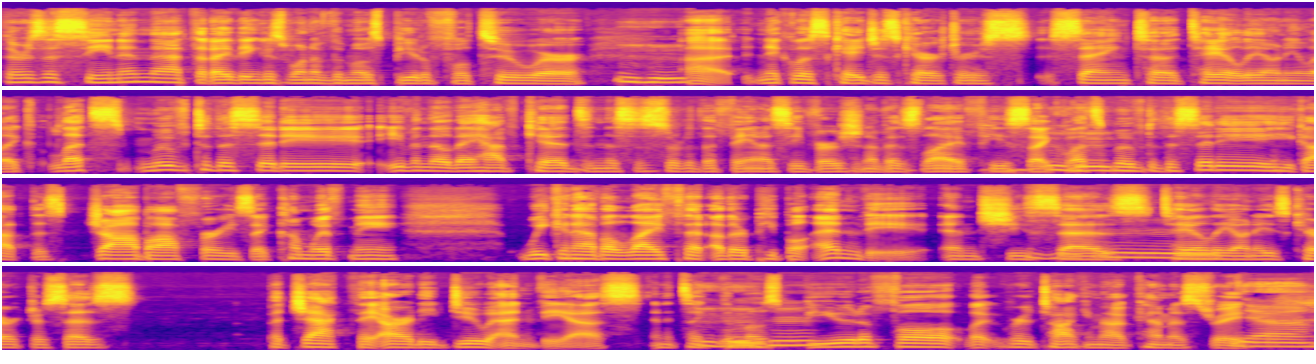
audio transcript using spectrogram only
There's a scene in that that I think is one of the most beautiful too, where Mhm. uh, Nicolas Cage's character is saying to Téa Leoni, like, let's move to the city, even though they have kids, and this is sort of the fantasy version of his life. He's like, let's Mhm. move to the city. He got this job offer. He's like, come with me. We can have a life that other people envy. And she says, Téa. Leoni's character says, but Jack, they already do envy us. And it's like the most Mhm. beautiful, like we're talking about chemistry. Yeah, uh,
